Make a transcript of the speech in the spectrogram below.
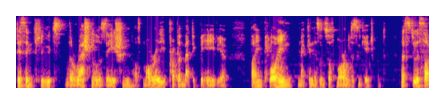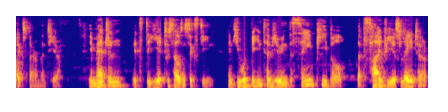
This includes the rationalization of morally problematic behavior by employing mechanisms of moral disengagement. Let's do a thought experiment here. Imagine it's the year 2016 and you would be interviewing the same people that five years later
